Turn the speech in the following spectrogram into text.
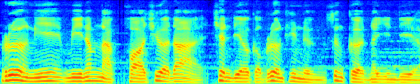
เรื่องนี้มีน้ำหนักพอเชื่อได้ เช่นเดียวกับเรื่องที่หนึ่งซึ่งเกิดในอินเดีย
